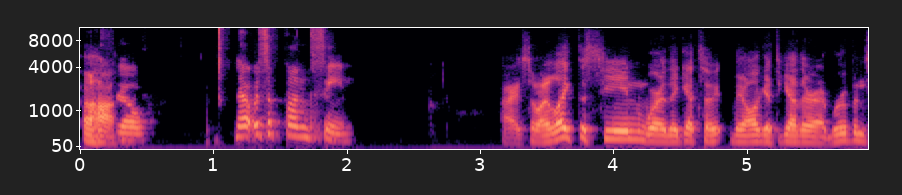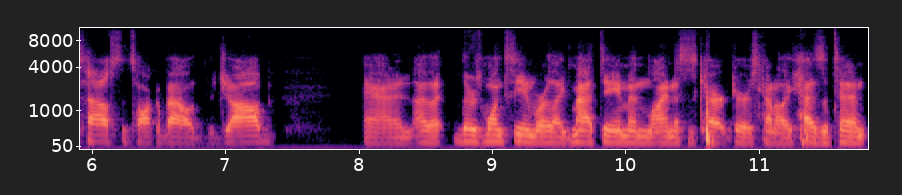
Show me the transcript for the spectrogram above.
Uh-huh. So that was a fun scene. All right, so I like the scene where they get to they all get together at Ruben's house to talk about the job, and I like there's one scene where like Matt Damon, Linus's character, is kind of like hesitant,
